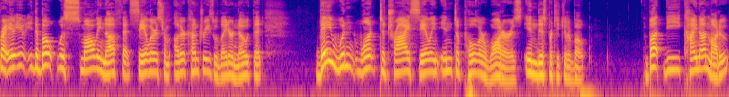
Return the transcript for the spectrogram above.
right, it, it, the boat was small enough that sailors from other countries would later note that they wouldn't want to try sailing into polar waters in this particular boat. But the Kainan Maru,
